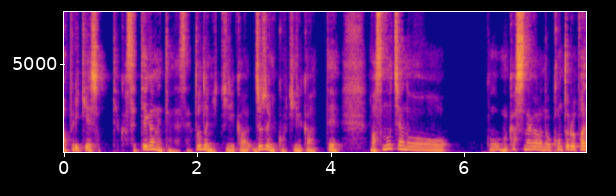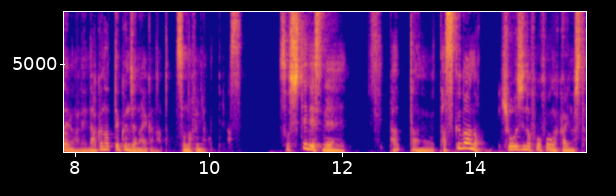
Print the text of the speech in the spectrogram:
アプリケーションっていうか、設定画面っていうのはですね、どんどんに切り替わ、徐々にこう切り替わって、まあ、そのうちあの、この昔ながらのコントロールパネルがね、なくなっていくんじゃないかなと、そんなふうに思っています。そしてですね、あのタスクバーの表示の方法が変わりました。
